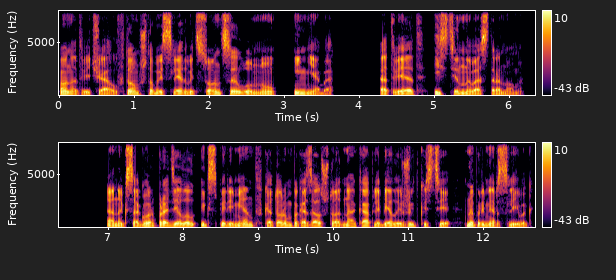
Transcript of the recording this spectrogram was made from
он отвечал в том, чтобы исследовать солнце, луну и небо. Ответ истинного астронома. Анаксагор проделал эксперимент, в котором показал, что одна капля белой жидкости, например, сливок,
